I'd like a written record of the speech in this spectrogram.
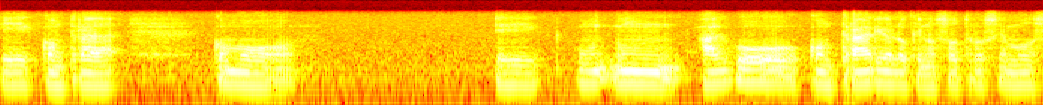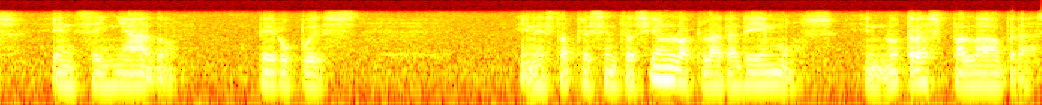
eh, contra como un, algo contrario a lo que nosotros hemos enseñado pero pues en esta presentación lo aclararemos. En otras palabras,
